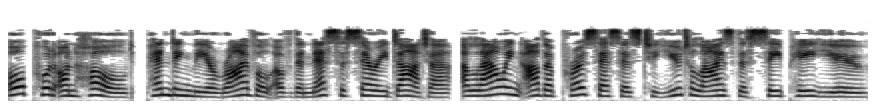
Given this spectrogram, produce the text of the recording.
or put on hold, pending the arrival of the necessary data, allowing other processes to utilize the CPU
